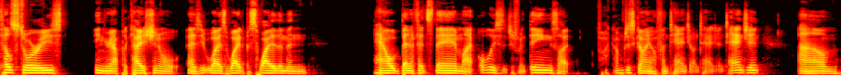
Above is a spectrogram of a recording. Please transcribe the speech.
Tell stories in your application or as, it, as a way to persuade them and how it benefits them. Like all these different things. Like, fuck, I'm just going off on tangent, on tangent, tangent. Um,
